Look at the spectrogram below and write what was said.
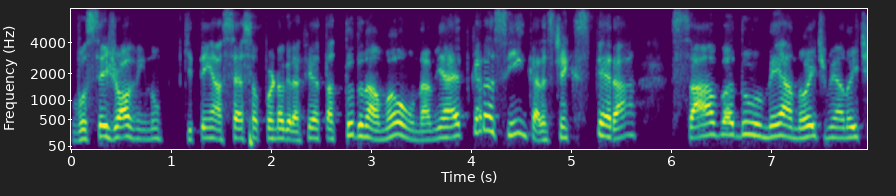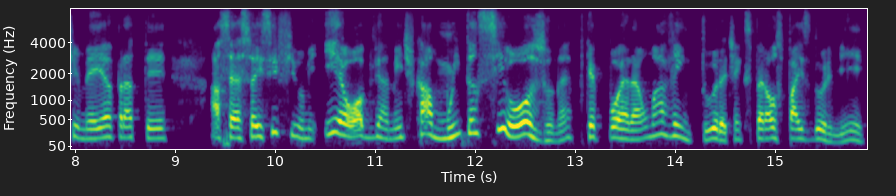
você jovem não, que tem acesso à pornografia, tá tudo na mão. Na minha época era assim, cara, você tinha que esperar sábado, meia-noite, meia-noite e meia para ter acesso a esse filme. E eu, obviamente, ficava muito ansioso, né? Porque, pô, era uma aventura, tinha que esperar os pais dormir,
